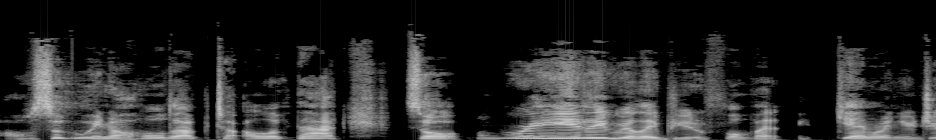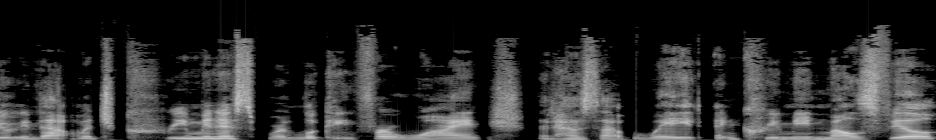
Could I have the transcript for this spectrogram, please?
also going to hold up to all of that. So really, really beautiful. But again, when you're doing that much creaminess, we're looking for wine that has that weight and creamy mouthfeel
